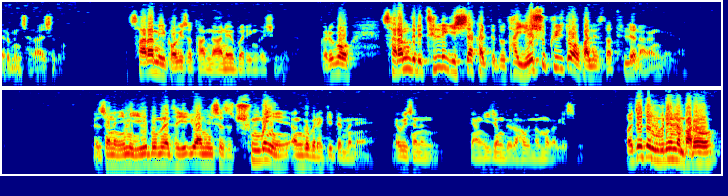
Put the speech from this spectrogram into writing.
여러분 잘 아시죠? 사람이 거기서 다 나뉘어버린 것입니다. 그리고 사람들이 틀리기 시작할 때도 다 예수 그리스도와 관련해서 다 틀려나간 거예요. 그래서 저는 이미 이 부분에서 요한이 있어서 충분히 언급을 했기 때문에 여기서는 그냥 이 정도로 하고 넘어가겠습니다. 어쨌든 우리는 바로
